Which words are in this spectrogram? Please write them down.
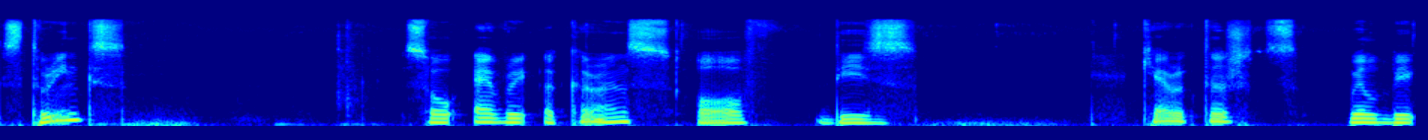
strings. So every occurrence of these characters will be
